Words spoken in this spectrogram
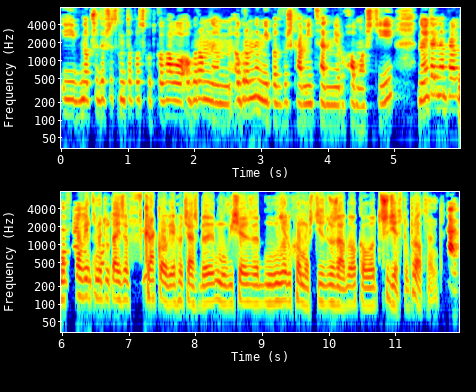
i no, przede wszystkim to poskutkowało ogromnym, ogromnymi podwyżkami cen nieruchomości. No i tak naprawdę. No, powiedzmy tutaj, że w Krakowie chociażby mówi się, że nieruchomości zdrożały około 30%. Tak,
